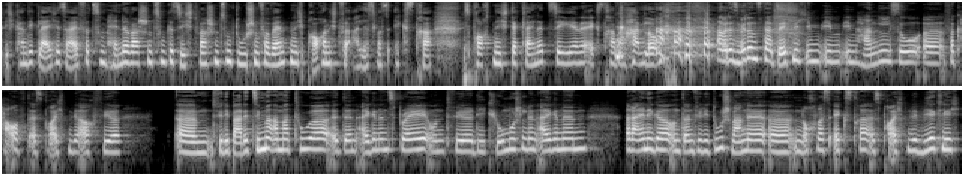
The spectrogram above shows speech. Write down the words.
ich kann die gleiche Seife zum Händewaschen, zum Gesichtwaschen, zum Duschen verwenden. Ich brauche nicht für alles was extra. Es braucht nicht der kleine Zeh eine extra Behandlung. Aber das wird uns tatsächlich im, im, im Handel so äh, verkauft, als bräuchten wir auch für ähm, für die Badezimmerarmatur den eigenen Spray und für die Klomuschel den eigenen Reiniger und dann für die Duschwanne äh, noch was extra. Es bräuchten wir wirklich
